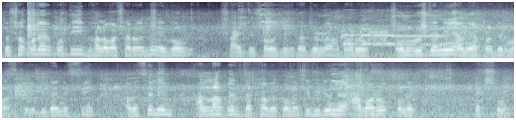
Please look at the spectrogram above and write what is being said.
তো সকলের প্রতি ভালোবাসা রইল এবং সাহায্য সহযোগিতার জন্য আবারও অনুরোধ জানিয়ে আমি আপনাদের মাছ থেকে বিদায় নিচ্ছি। আমি সেলিম আল্লাহ হাফেজ দেখা হবে কোনো একটি ভিডিও নিয়ে আবারও কোনো এক সময়।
